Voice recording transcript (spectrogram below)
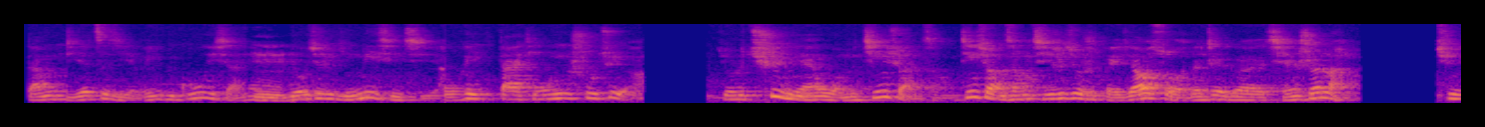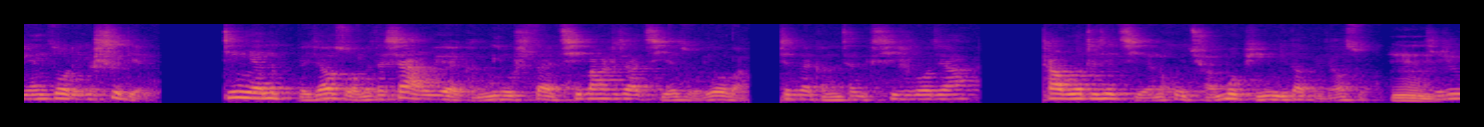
咱们企业自己也可以预估一下，嗯。尤其是盈利型企业，我可以给大家提供一个数据啊，就是去年我们精选层，精选层其实就是北交所的这个前身了，去年做了一个试点，今年的北交所呢，在下个月可能就是在七八十家企业左右吧，现在可能才七十多家，差不多这些企业呢会全部平移到北交所。嗯其实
